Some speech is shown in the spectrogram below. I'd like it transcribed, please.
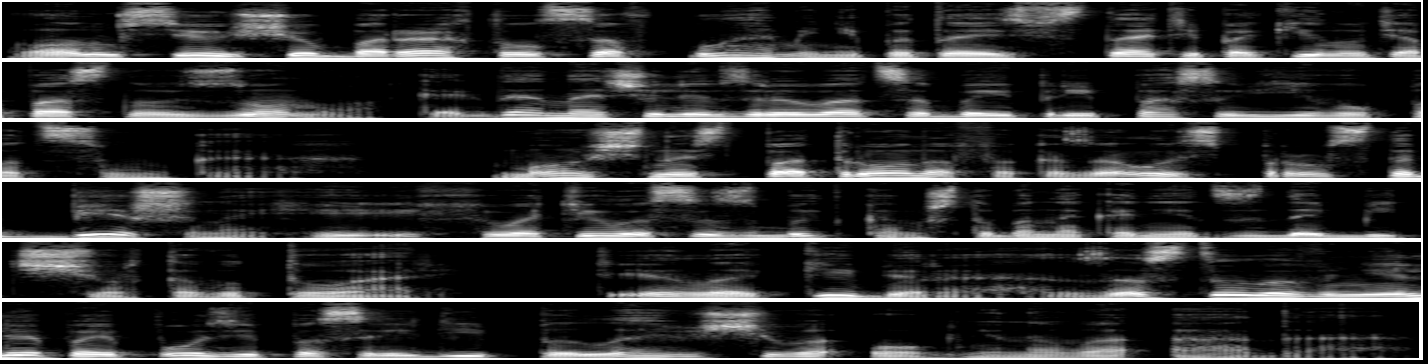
Он все еще барахтался в пламени, пытаясь встать и покинуть опасную зону, когда начали взрываться боеприпасы в его подсумках. Мощность патронов оказалась просто бешеной, и хватило с избытком, чтобы наконец добить чертову тварь. Тело кибера застыло в нелепой позе посреди пылающего огненного ада.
